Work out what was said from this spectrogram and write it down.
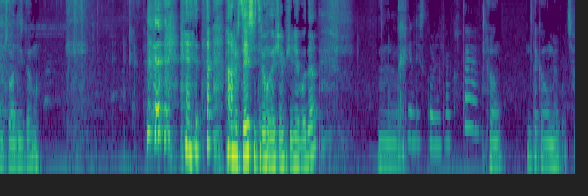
მწვადის გამო. და არ ზესით რომ მ, ხელის გული დაგხვდა. ხო და გაუმეღვიცა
